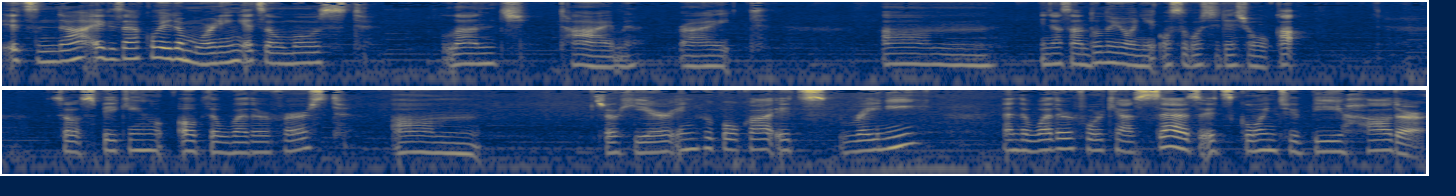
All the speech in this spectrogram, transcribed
it's not exactly the morning. It's almost lunch time, right? Um, 皆さんどのようにお過ごしでしょうか So speaking of the weather first, um, so here in Fukuoka it's rainy and the weather forecast says it's going to be harder.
